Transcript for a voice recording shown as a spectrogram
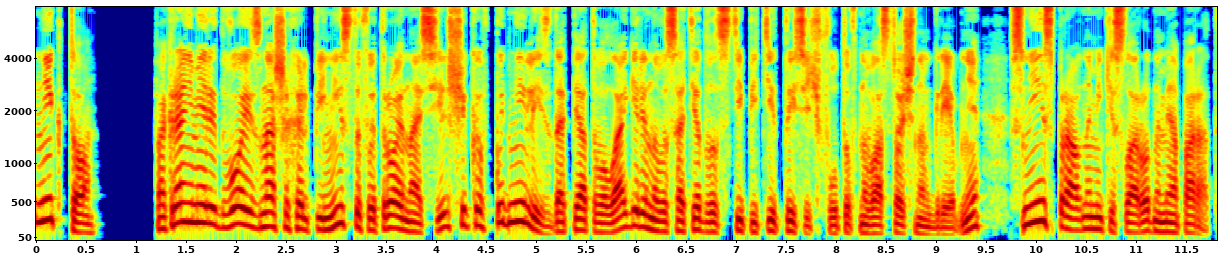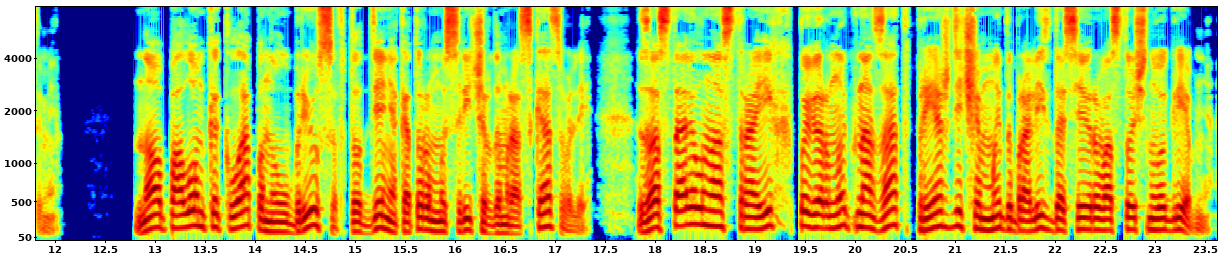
«Никто», по крайней мере, двое из наших альпинистов и трое носильщиков поднялись до пятого лагеря на высоте 25 тысяч футов на восточном гребне с неисправными кислородными аппаратами. Но поломка клапана у Брюса в тот день, о котором мы с Ричардом рассказывали, заставила нас троих повернуть назад, прежде чем мы добрались до северо-восточного гребня.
